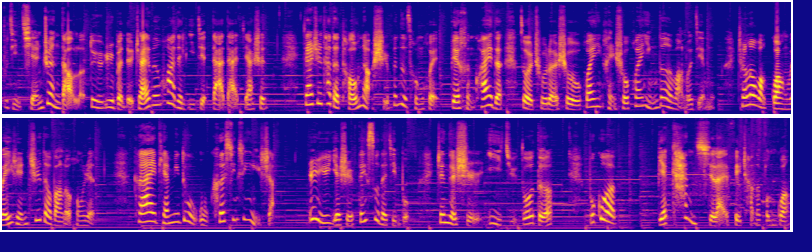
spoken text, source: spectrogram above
不仅钱赚到了，对于日本的宅文化的理解大大加深。加之他的头脑十分的聪慧，便很快的做出了受欢迎、很受欢迎的网络节目，成了网广为人知的网络红人。可爱甜蜜度五颗星星以上，日语也是飞速的进步，真的是一举多得。不过，别看起来非常的风光，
